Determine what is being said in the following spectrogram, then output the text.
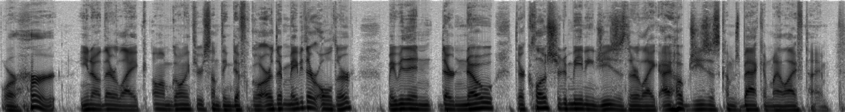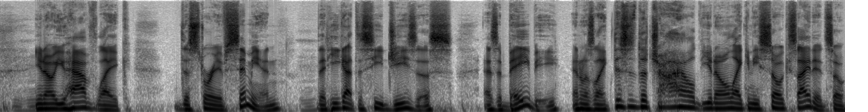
or hurt. You know, they're like, "Oh, I'm going through something difficult," or they're maybe they're older, maybe they they're no they're closer to meeting Jesus. They're like, "I hope Jesus comes back in my lifetime." You know, you have like the story of Simeon that he got to see Jesus as a baby and was like, "This is the child," you know, like, and he's so excited. So.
